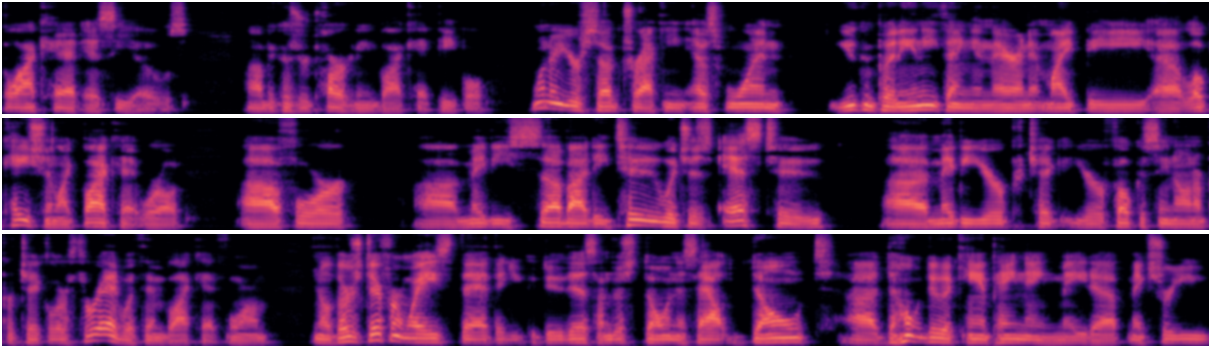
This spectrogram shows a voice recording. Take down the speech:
Black Hat SEOs uh, because you're targeting black hat people. When are you sub tracking S1, you can put anything in there and it might be a location like Black Hat World. Uh, for uh, maybe sub ID 2, which is S2, uh, maybe you're partic- you're focusing on a particular thread within Black Hat Forum. You know, there's different ways that, that you could do this. I'm just throwing this out. Don't uh, don't do a campaign name made up. Make sure you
